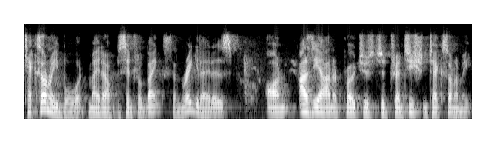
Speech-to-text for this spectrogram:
Taxonomy Board, made up of central banks and regulators, on ASEAN approaches to transition taxonomy.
